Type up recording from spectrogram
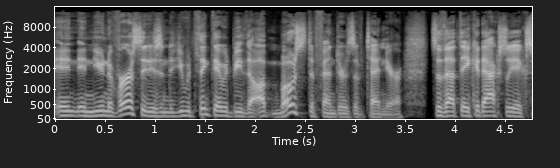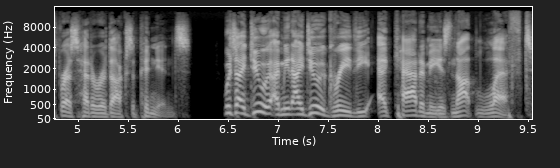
in, in universities, and you would think they would be the most defenders of tenure, so that they could actually express heterodox opinions. Which I do. I mean, I do agree. The academy is not left.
